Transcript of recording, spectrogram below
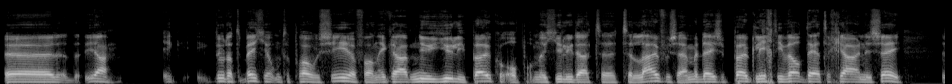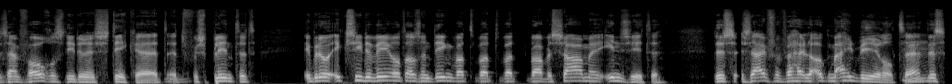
Eh, ja, ik, ik doe dat een beetje om te provoceren van... ik raap nu jullie peuken op, omdat jullie daar te, te lui voor zijn. Maar deze peuk ligt hier wel 30 jaar in de zee. Er zijn vogels die erin stikken, het, het versplintert. Ik bedoel, ik zie de wereld als een ding wat, wat, wat, waar we samen in zitten. Dus zij vervuilen ook mijn wereld. Hè? Mhm. dus,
